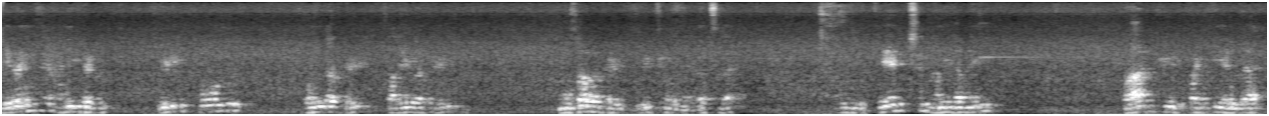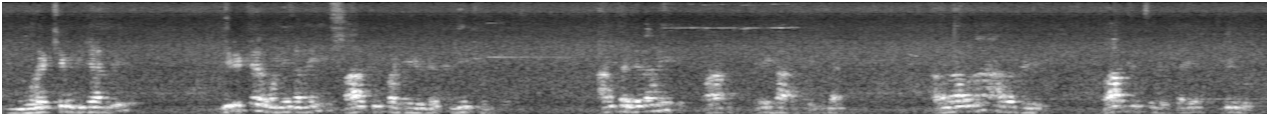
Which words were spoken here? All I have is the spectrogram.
இரண்டு அணிகளும் விழிப்போடு தொண்டர்கள் தலைவர்கள் முகவர்கள் இருக்கிற இடத்துல ஒரு பேச்சு மனிதனை வாக்கு பட்டியல்ல நுழைக்க முடியாது. இருக்கிற மனிதனை சாக்கு பட்டியலில் நீக்க முடியாது. அந்த நிலைமை பீகாருக்கு இல்லை. அதனாலதான் அவர்கள் வாக்கு திருத்தை ஈடுபடும்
